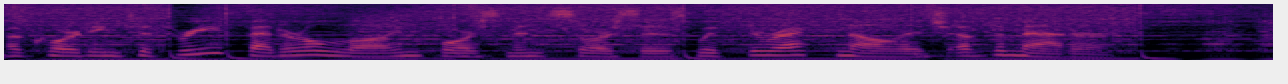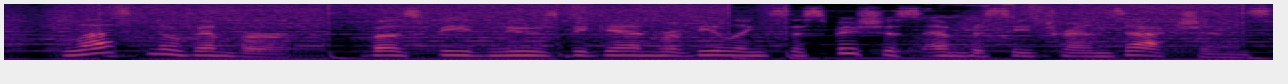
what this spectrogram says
according to three federal law enforcement sources with direct knowledge of the matter. Last November, BuzzFeed News began revealing suspicious embassy transactions,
